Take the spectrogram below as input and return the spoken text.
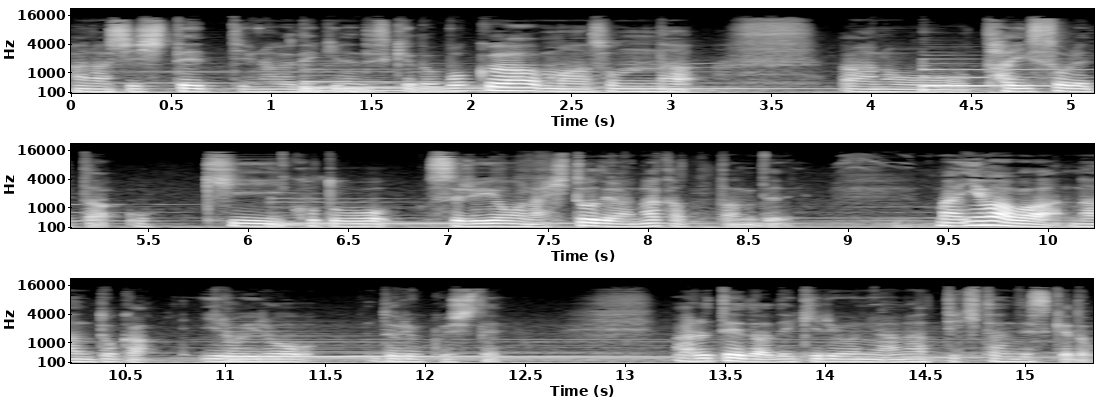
話してっていうのができるんですけど僕はまあそんなあの大それた大きいことをするような人ではなかったんで、まあ、今はなんとかいろいろ努力してある程度はできるようにはなってきたんですけど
